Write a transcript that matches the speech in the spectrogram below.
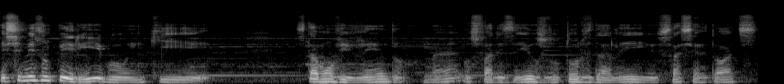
Esse mesmo perigo em que estavam vivendo, né, os fariseus, os doutores da lei, os sacerdotes,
